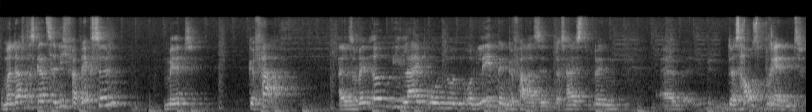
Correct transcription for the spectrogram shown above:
Und man darf das Ganze nicht verwechseln mit Gefahr. Also wenn irgendwie Leib und, und, und Leben in Gefahr sind, das heißt, wenn äh, das Haus brennt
